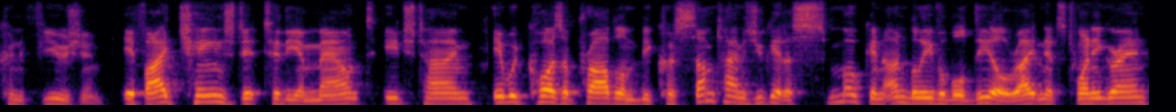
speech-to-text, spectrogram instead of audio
confusion. If I changed it to the amount each time, it would cause a problem because sometimes you get a smoking unbelievable deal, right? And it's 20 grand.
